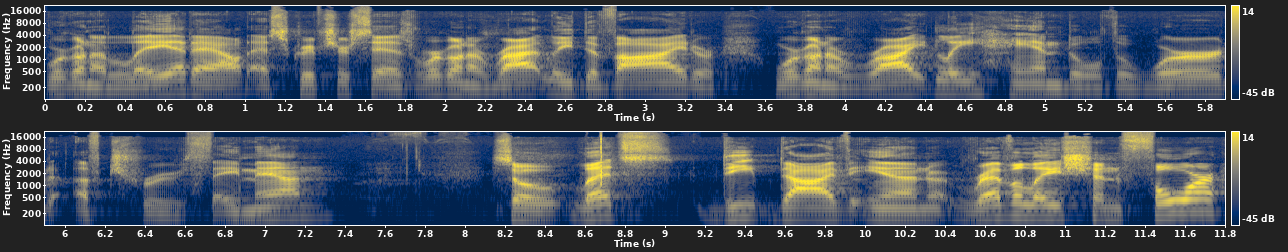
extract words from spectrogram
We're going to lay it out, as Scripture says, we're going to rightly divide or we're going to rightly handle the word of truth. Amen? So let's deep dive in. Revelation 4,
